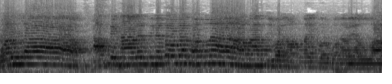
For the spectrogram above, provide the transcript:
ও আল্লাহ, আজকে দিনে তোমরা করলাম আর জীবনে অন্যায় করব না রে আল্লাহ।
